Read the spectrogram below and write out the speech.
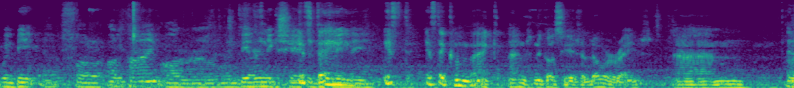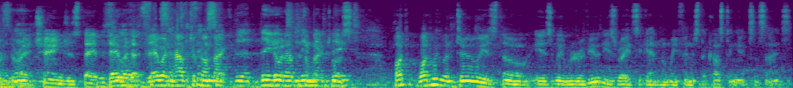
will be for all time or uh, will be renegotiated if they the. if if they come back and negotiate a lower rate, um, the no- rate changes, they they would no they would have to come back. the They would have to come back to us. What what we will do is though is we will review these rates again when we finish the costing exercise,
